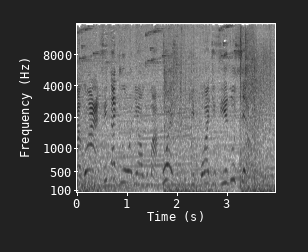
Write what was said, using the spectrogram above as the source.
Agora fica de olho em alguma coisa que pode vir do céu.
